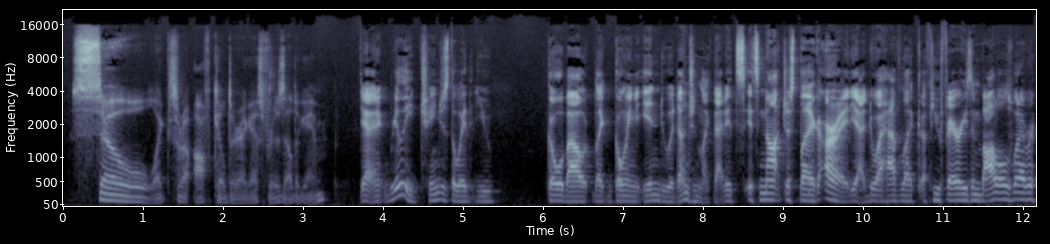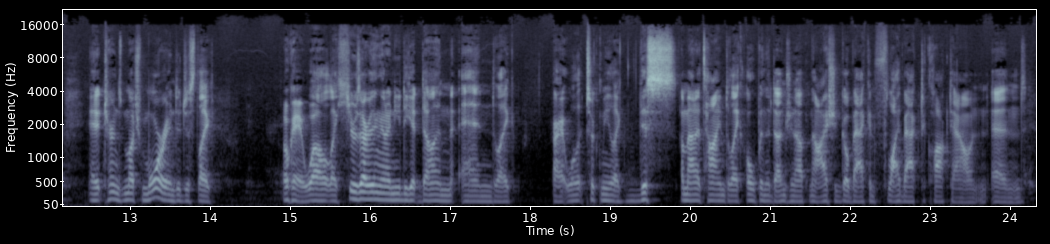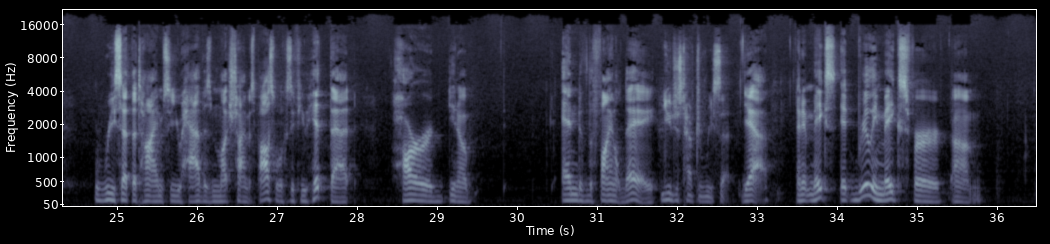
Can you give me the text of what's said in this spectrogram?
so like sort of off kilter, I guess, for a Zelda game. yeah and it really changes the way that you go about like going into a dungeon like that it's it's not just like all right yeah do i have like a few fairies and bottles whatever and it turns much more into just like okay well like here's everything that i need to get done and like all right well it took me like this amount of time to like open the dungeon up now i should go back and fly back to clocktown and reset the time so you have as much time as possible because if you hit that hard you know end of the final day You just have to reset. yeah, and it makes it really makes for um,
